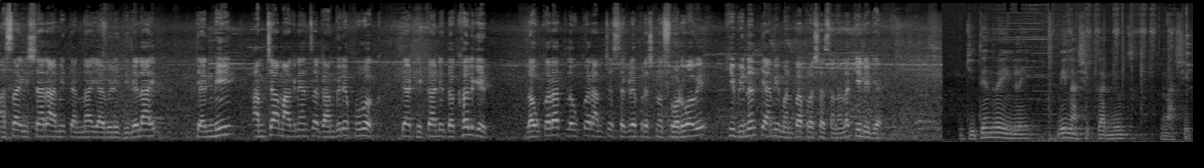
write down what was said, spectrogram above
असा इशारा आम्ही त्यांना यावेळी दिलेला आहे. त्यांनी आमच्या मागण्यांचं गांभीर्यपूर्वक त्या ठिकाणी दखल घेत लवकरात लवकर आमचे सगळे प्रश्न सोडवावे ही विनंती आम्ही मनपा प्रशासनाला केलेली आहे. जितेंद्र इंगळे मी नाशिककर न्यूज नाशिक.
